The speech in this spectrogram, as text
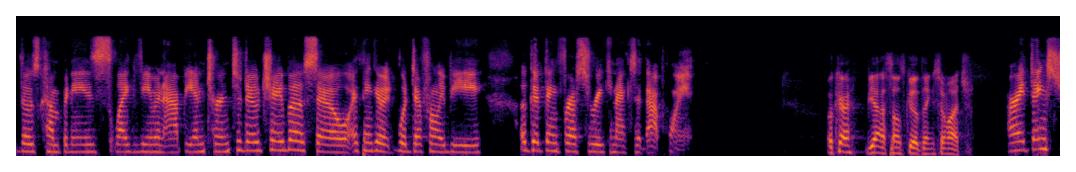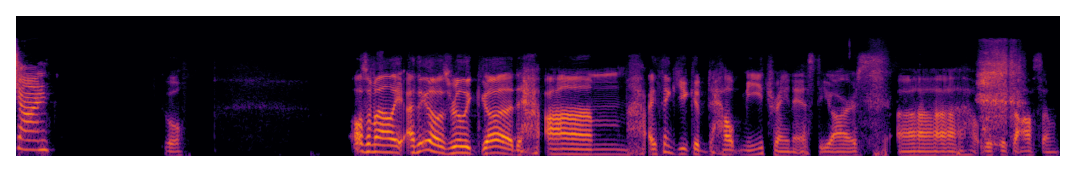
those companies like Veeam and Appian turned to Docebo. So I think it would definitely be a good thing for us to reconnect at that point. Okay. Yeah, sounds good. Thanks so much. All right. Thanks, John. Cool. Awesome, Ali. I think that was really good. Um, I think you could help me train SDRs, uh, which is awesome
